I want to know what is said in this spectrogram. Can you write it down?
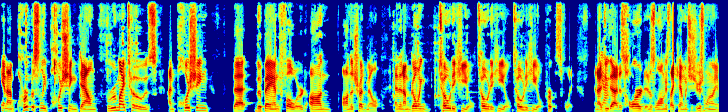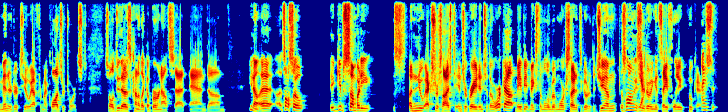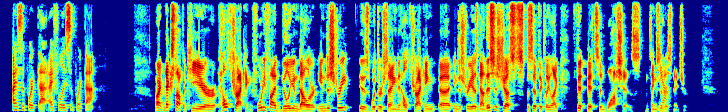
and I'm purposely pushing down through my toes. I'm pushing that the band forward on on the treadmill, and then I'm going toe to heel, toe to heel, toe to heel, purposefully. And I yeah. do that as hard and as long as I can, which is usually only a minute or two after my quads are torched. So I'll do that as kind of like a burnout set, and um, you know, uh, it's also it gives somebody a new exercise to integrate into their workout. Maybe it makes them a little bit more excited to go to the gym. As long as yeah. you're doing it safely, who cares? I support that. I fully support that. All right, next topic here health tracking. $45 billion industry is what they're saying the health tracking uh, industry is. Now, this is just specifically like Fitbits and watches and things yeah. of this nature.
